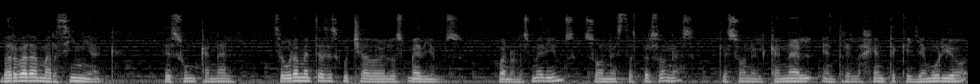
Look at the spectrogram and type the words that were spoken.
Bárbara Marciniak es un canal. Seguramente has escuchado de los mediums. Bueno, los mediums son estas personas que son el canal entre la gente que ya murió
